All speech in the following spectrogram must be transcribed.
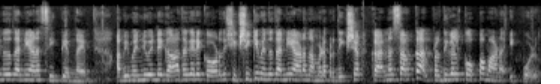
എന്നത് തന്നെയാണ് സി പി എം നയം. അഭിമന്യുവിന്റെ ഘാതകരെ കോടതി ശിക്ഷിക്കുമെന്ന് തന്നെയാണ് നമ്മുടെ പ്രതീക്ഷ. കാരണം സർക്കാർ പ്രതികൾക്കൊപ്പമാണ് ഇപ്പോഴും.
